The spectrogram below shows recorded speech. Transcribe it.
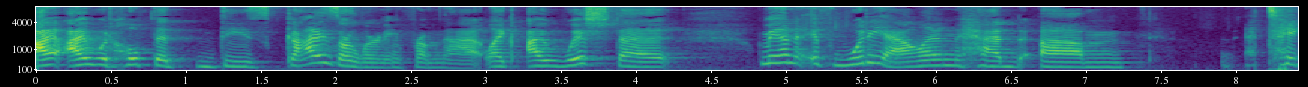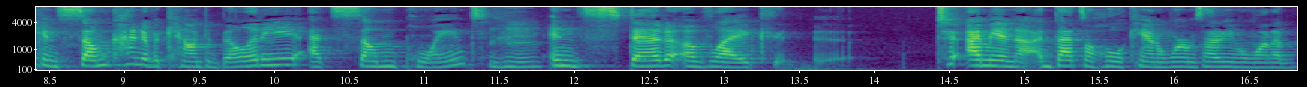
I, I would hope that these guys are learning from that. Like, I wish that, man, if Woody Allen had um, taken some kind of accountability at some point instead of like, to, I mean, that's a whole can of worms. I don't even want to.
